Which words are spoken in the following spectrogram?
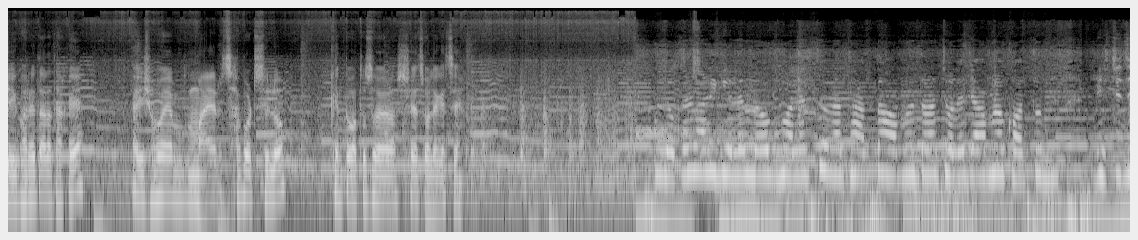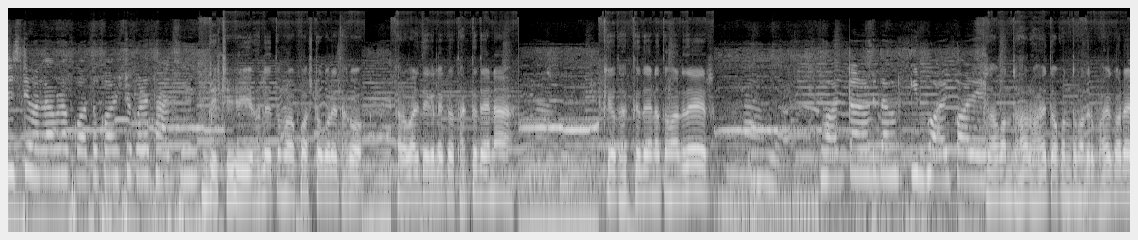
এই ঘরে তারা থাকে। এই সময় মায়ের সাপোর্ট ছিল। কিন্তু অথচ সে চলে গেছে। লোকের বাড়ি গেলে লোক বলে তোরা থাকতো আমরা তোরা চলে যা আমরা কত বৃষ্টি বৃষ্টি হলে আমরা কত কষ্ট করে থাকি। বৃষ্টি হলে তোমরা কষ্ট করে থাকো। কারও বাড়িতে গেলে কেউ থাকতে দেয় না। কেউ থাকতে দেয় না তোমাদের। কি ভয় করে। যখন ঝড় হয় তখন তোমাদের ভয় করে।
